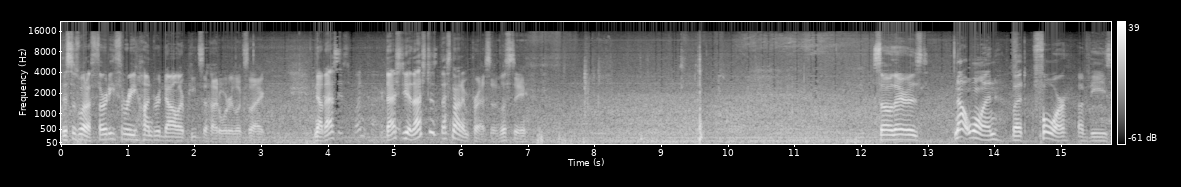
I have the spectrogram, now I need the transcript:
this is what a $3,300 Pizza Hut order looks like. Now that's, that's, yeah, that's just, that's not impressive. Let's see. So there's not one, but four of these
